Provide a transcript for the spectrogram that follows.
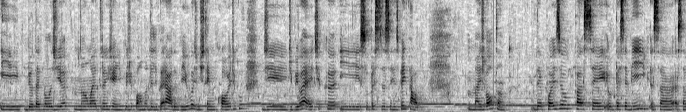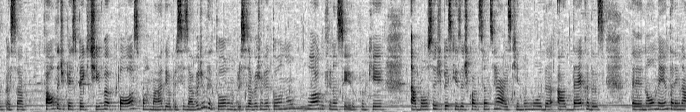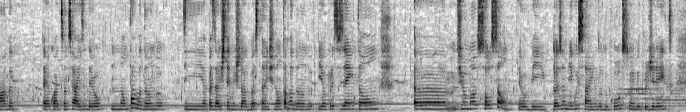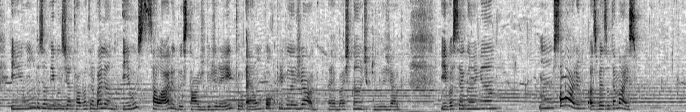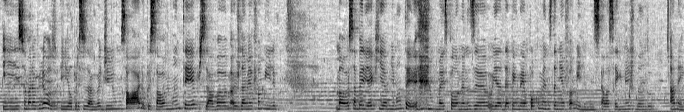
E biotecnologia não é transgênico de forma deliberada, viu? A gente tem um código de, de bioética e isso precisa ser respeitado. Mas voltando, depois eu passei, eu percebi essa, essa, essa falta de perspectiva pós-formada, eu precisava de um retorno, precisava de um retorno logo financeiro, porque a bolsa de pesquisa de 400 reais, que não muda há décadas, é, não aumenta nem nada, é, 400 reais e deu, não tava dando. E apesar de ter me ajudado bastante, não tava dando. E eu precisei então uh, de uma solução. Eu vi dois amigos saindo do curso, indo pro direito, e um dos amigos já estava trabalhando. E o salário do estágio do direito é um pouco privilegiado, é bastante privilegiado. E você ganha um salário, às vezes até mais. E isso é maravilhoso. E eu precisava de um salário, eu precisava me manter, precisava ajudar minha família. Mal eu saberia que ia me manter, mas pelo menos eu ia depender um pouco menos da minha família, mas ela segue me ajudando. Amém.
